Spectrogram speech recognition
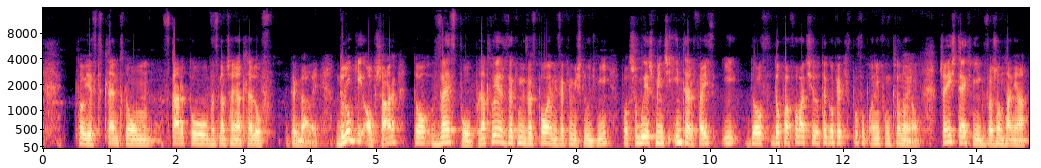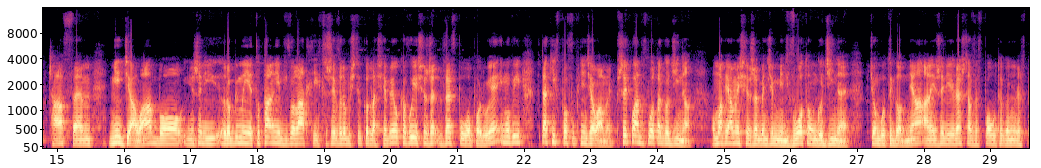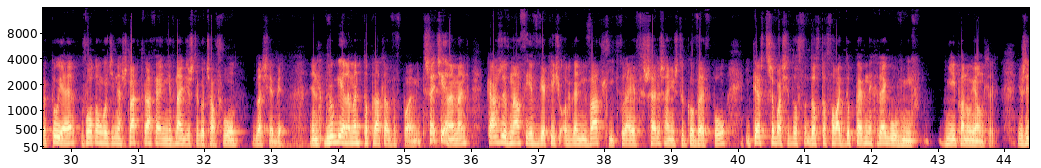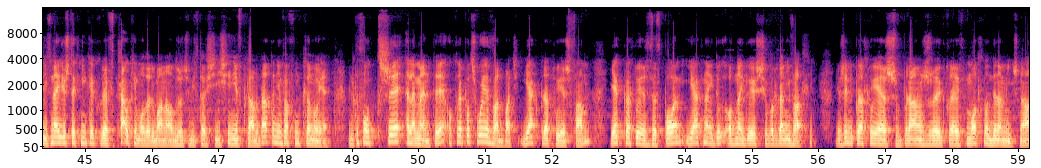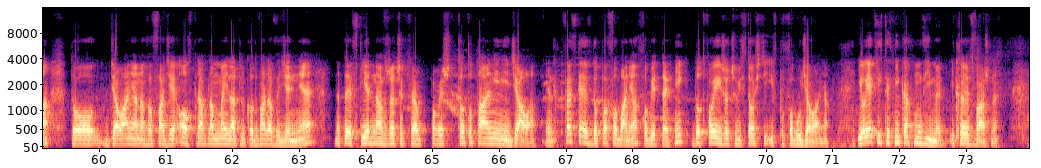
to jest centrum startu, wyznaczania celów i tak dalej. Drugi obszar to zespół. Pracujesz z jakimś zespołem z jakimiś ludźmi, potrzebujesz mieć interfejs i do, dopasować się do tego, w jaki sposób oni funkcjonują. Część technik zarządzania czasem nie działa, bo jeżeli robimy je totalnie w izolacji, chcesz je zrobić tylko dla siebie, okazuje się, że zespół oporuje i mówi, w taki sposób nie działamy. Przykład złota godzina. Umawiamy się, że będziemy mieć złotą godzinę ciągu tygodnia, ale jeżeli reszta zespołu tego nie respektuje, złotą godzinę szlak trafia i nie znajdziesz tego czasu dla siebie. Więc drugi element to praca z zespołem. I trzeci element, każdy z nas jest w jakiejś organizacji, która jest szersza niż tylko zespół i też trzeba się dostosować do pewnych reguł w nich w niej panujących. Jeżeli znajdziesz technikę, która jest całkiem oderwana od rzeczywistości i się nie wprawda, to nie zafunkcjonuje. Więc to są trzy elementy, o które potrzebujesz zadbać. Jak pracujesz sam, jak pracujesz z zespołem, jak odnajdujesz się w organizacji. Jeżeli pracujesz w branży, która jest mocno dynamiczna, to działania na zasadzie, o, sprawdzam maila tylko dwa razy dziennie, no to jest jedna z rzeczy, która powiesz, to totalnie nie działa. Więc kwestia jest dopasowania sobie technik do Twojej rzeczywistości i sposobu działania. I o jakich technikach mówimy i co jest ważne.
